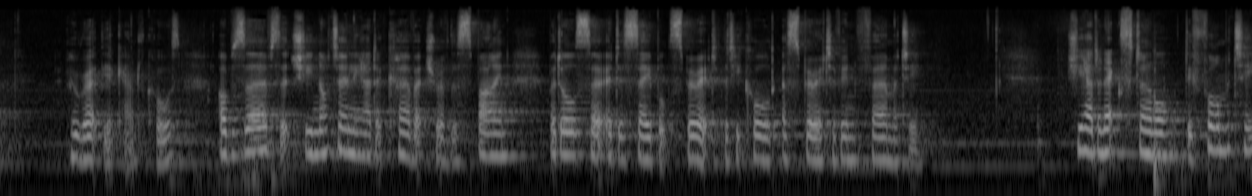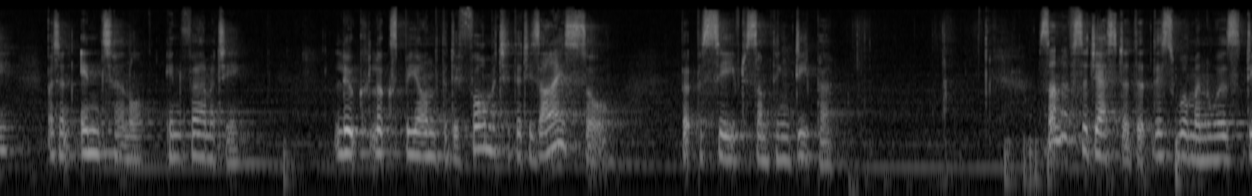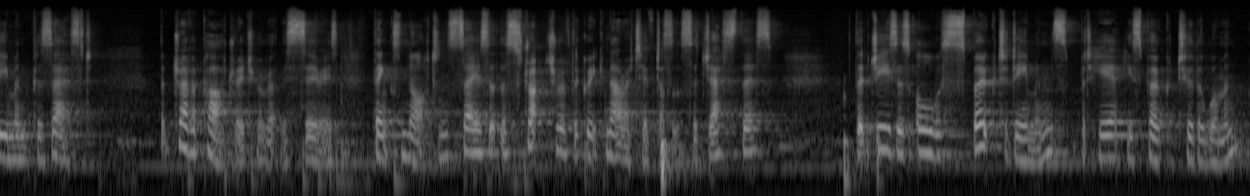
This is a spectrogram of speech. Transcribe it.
who wrote the account, of course, observes that she not only had a curvature of the spine, but also a disabled spirit that he called a spirit of infirmity. She had an external deformity, but an internal infirmity. Luke looks beyond the deformity that his eyes saw, but perceived something deeper. Some have suggested that this woman was demon possessed, but Trevor Partridge, who wrote this series, thinks not and says that the structure of the Greek narrative doesn't suggest this, that Jesus always spoke to demons, but here he spoke to the woman,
